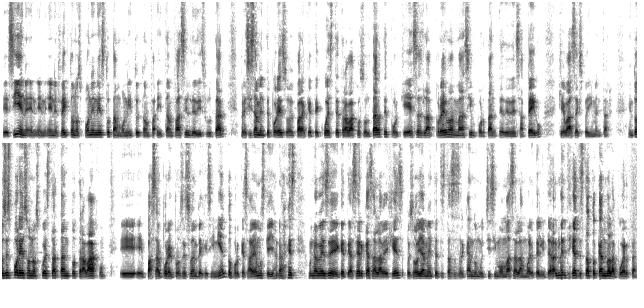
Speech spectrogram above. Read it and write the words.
eh, sí, en, en, en, efecto, nos ponen esto tan bonito y tan, y tan fácil de disfrutar, precisamente por eso, ¿eh? para que te cueste trabajo soltarte, porque esa es la prueba más importante de desapego que vas a experimentar. Entonces, por eso nos cuesta tanto trabajo pasar por el proceso de envejecimiento porque sabemos que ya una vez, una vez eh, que te acercas a la vejez, pues obviamente te estás acercando muchísimo más a la muerte, literalmente ya te está tocando a la puerta.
